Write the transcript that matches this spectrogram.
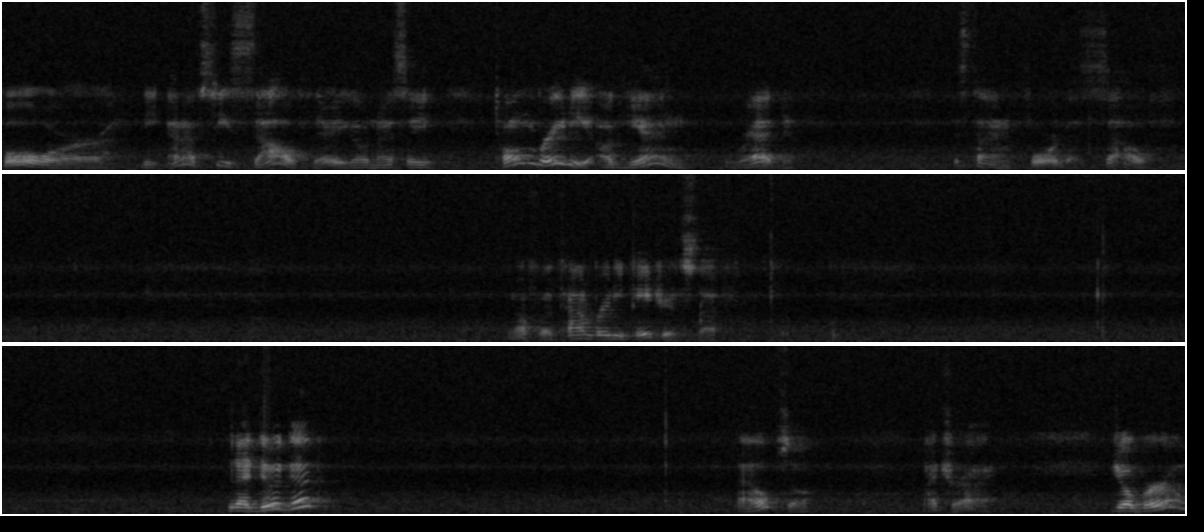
For the NFC South, there you go, nicely. Tom Brady again, red. This time for the South. Enough of the Tom Brady Patriots stuff. Did I do it good? I hope so. I try. Joe Burrow?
